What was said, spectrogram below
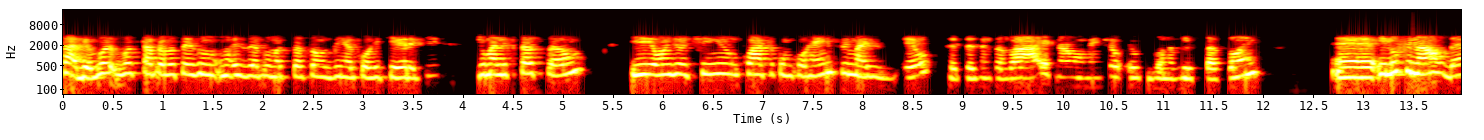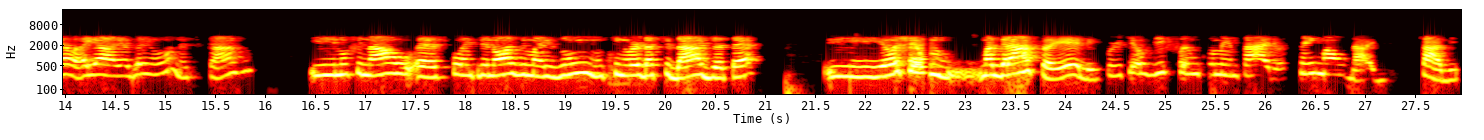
Sabe, eu vou, vou citar para vocês um, um exemplo, uma situaçãozinha corriqueira aqui, de uma licitação e onde eu tinha quatro concorrentes, mas eu representando a área, que normalmente eu, eu vou nas licitações, é, e no final dela, aí a área ganhou, nesse caso, e no final é, ficou entre nós e mais um, um senhor da cidade até, e eu achei um, uma graça ele, porque eu vi que foi um comentário sem maldade, sabe?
